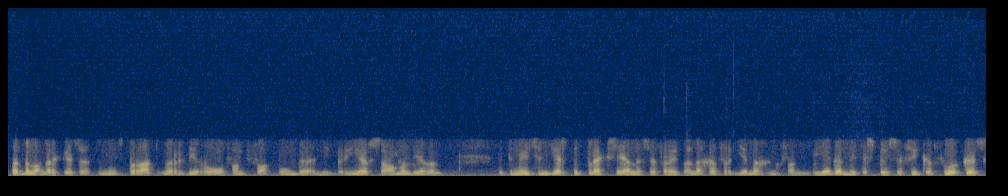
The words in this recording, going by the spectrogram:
Wat belangrik is as mense praat oor die rol van vakbonde in die breër samelewing, dit mense in eerste plek sê hulle is 'n vrywillige vereniging van lede met 'n spesifieke fokus.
